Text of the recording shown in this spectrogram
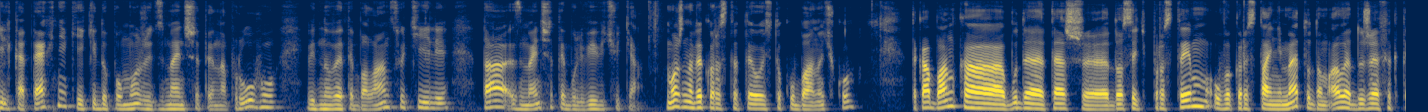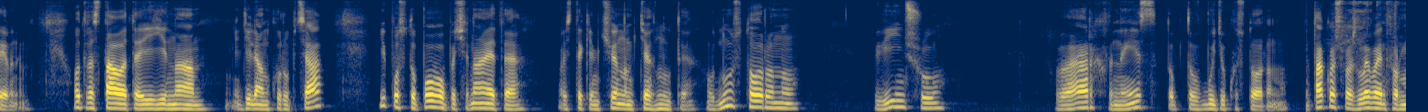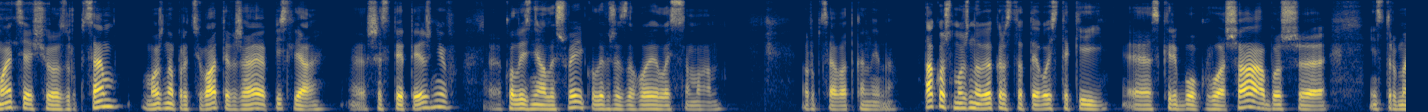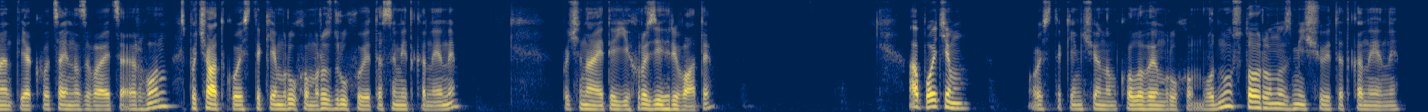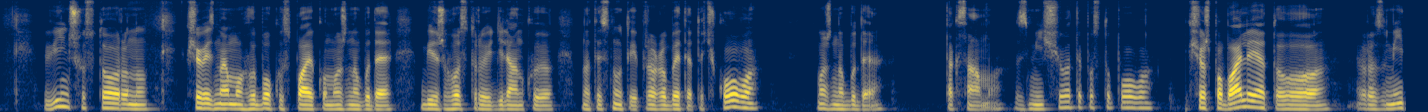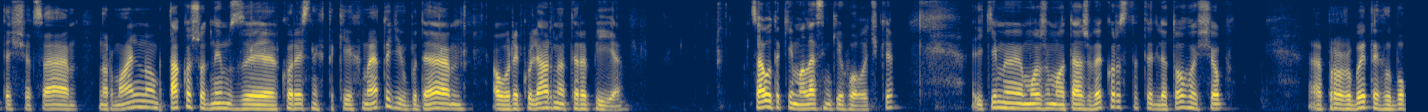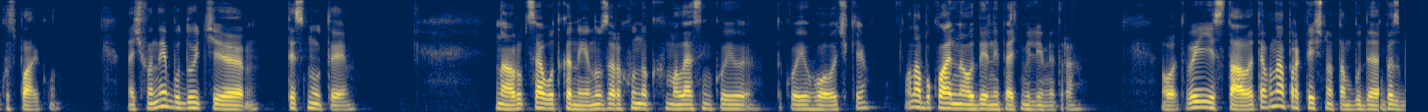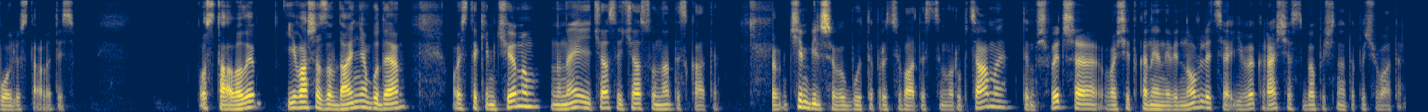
кілька технік, які допоможуть зменшити напругу, відновити баланс у тілі та зменшити больові відчуття. Можна використати ось таку баночку. Така банка буде теж е, досить простим у використанні методом, але дуже ефективним. От ви ставите її на ділянку рубця і поступово починаєте ось таким чином тягнути одну сторону, в іншу, вверх, вниз, тобто в будь-яку сторону. Також важлива інформація, що з рубцем можна працювати вже після 6 тижнів, е, коли зняли шви і коли вже загоїлась сама рубцева тканина. Також можна використати ось такий е, скрібок гуаша або ж е, інструмент, як оцей називається ергон. Спочатку ось таким рухом розрухуєте самі тканини, починаєте їх розігрівати, а потім ось таким чином коловим рухом в одну сторону зміщуєте тканини, в іншу сторону. Якщо візьмемо глибоку спайку, можна буде більш гострою ділянкою натиснути і проробити точково. Можна буде так само зміщувати поступово. Якщо ж побалює, то розумійте, що це нормально. Також одним з корисних таких методів буде аурикулярна терапія. Це отакі малесенькі голочки, які ми можемо теж використати для того, щоб е, проробити глибоку спайку. Значить, вони будуть е, тиснути на рубцеву тканину за рахунок малесенької такої голочки. Вона буквально 1,5 мм. От, ви її ставите, вона практично там буде без болю ставитись. Поставили, і ваше завдання буде ось таким чином на неї час від часу натискати. Чим більше ви будете працювати з цими рубцями, тим швидше ваші тканини відновляться і ви краще себе почнете почувати.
